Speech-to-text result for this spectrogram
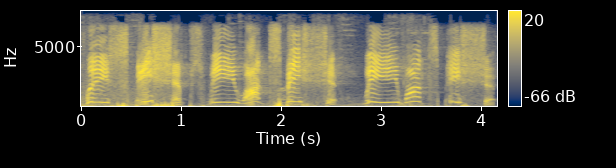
Please spaceships. We want spaceship. We want spaceship.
